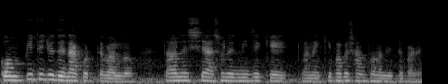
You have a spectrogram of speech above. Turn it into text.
কম্পিটই যদি না করতে পারল তাহলে সে আসলে নিজেকে মানে কীভাবে সান্ত্বনা দিতে পারে?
